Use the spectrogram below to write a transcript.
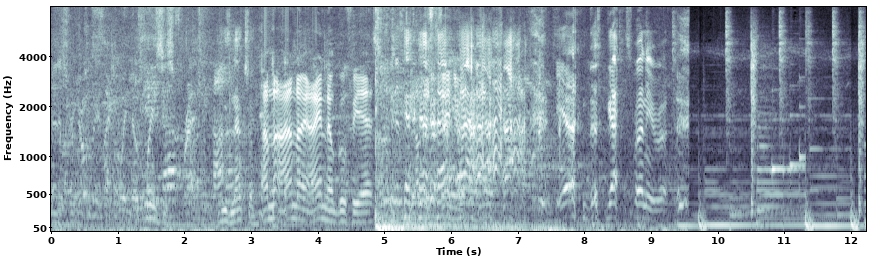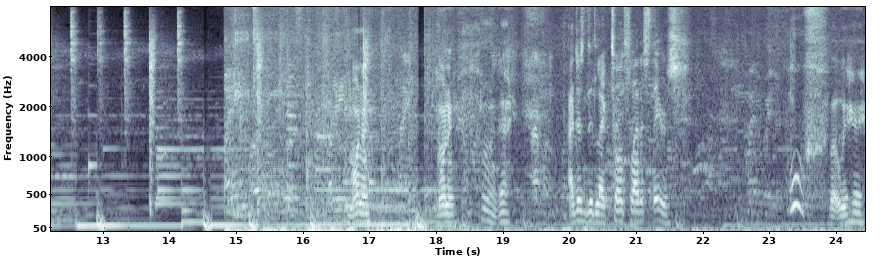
That is true. The Quinn's just fresh. He's natural. I'm not. I'm not. I ain't no goofy ass. I'm just yeah, this guy's funny, bro. Morning. Morning. Oh my god. I just did like 12 flight of stairs. Whew, but we're here.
